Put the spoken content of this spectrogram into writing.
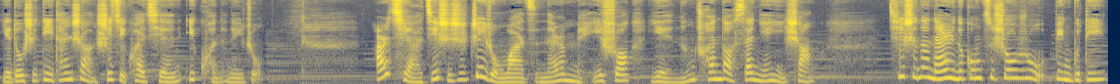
也都是地摊上十几块钱一捆的那种。而且啊，即使是这种袜子，男人每一双也能穿到三年以上。其实呢，男人的工资收入并不低，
